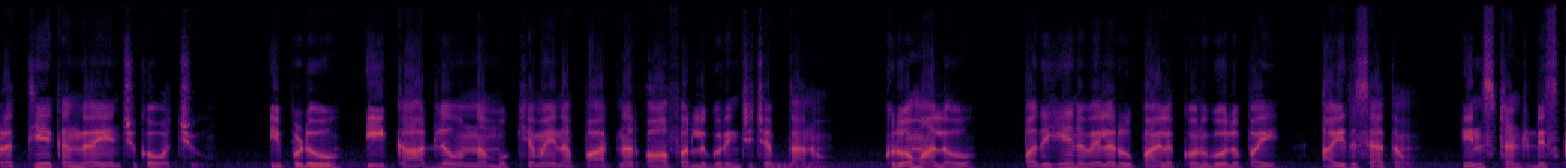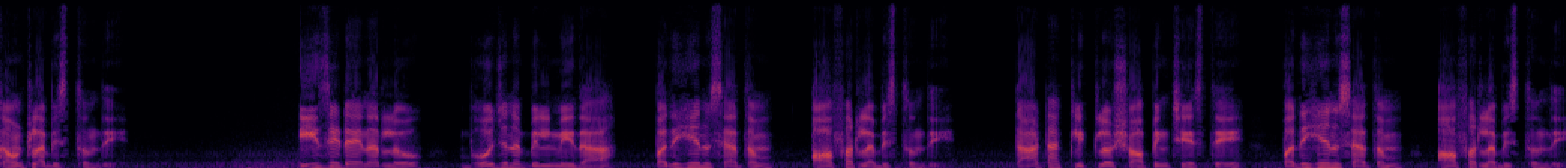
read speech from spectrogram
ప్రత్యేకంగా ఎంచుకోవచ్చు. ఇప్పుడు ఈ కార్డులో ఉన్న ముఖ్యమైన పార్ట్నర్ ఆఫర్లు గురించి చెప్తాను. క్రోమాలో పదిహేను వేల రూపాయల కొనుగోలుపై ఐదు శాతం ఇన్స్టంట్ డిస్కౌంట్ లభిస్తుంది. ఈజీ డైనర్లో భోజన బిల్ మీద పదిహేను శాతం ఆఫర్ లభిస్తుంది. టాటా క్లిక్లో షాపింగ్ చేస్తే పదిహేను శాతం ఆఫర్ లభిస్తుంది.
